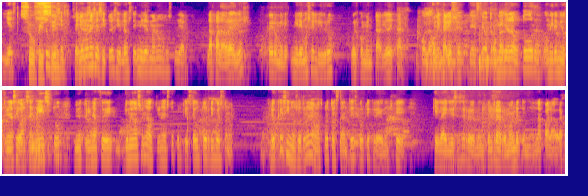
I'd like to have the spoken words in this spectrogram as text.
y es Suficiente. O sea, yo no Suficiente. necesito decirle a usted, mire hermano, vamos a estudiar la palabra de Dios, pero mire, miremos el libro o el comentario de tal. o la comentarios. de, de este otro O mire tal. al autor, o mire mi doctrina se basa en esto, mi doctrina fue, yo me baso en la doctrina de esto porque este autor dijo esto, no. Creo que si nosotros nos llamamos protestantes es porque creemos que, que la iglesia se rebeló en contra de Roma donde tenían la palabra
